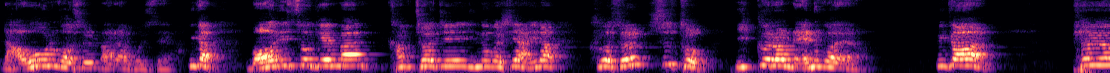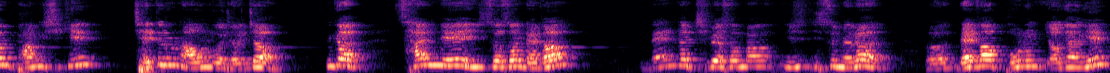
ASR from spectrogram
나오는 것을 말하고 있어요. 그러니까 머릿속에만 감춰져 있는 것이 아니라 그것을 수투 이끌어내는 거예요. 그러니까 표현 방식이 제대로 나오는 거죠. 그렇죠? 그러니까 삶에 있어서 내가 맨날 집에서만 이- 있으면은 어, 내가 보는 영향이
